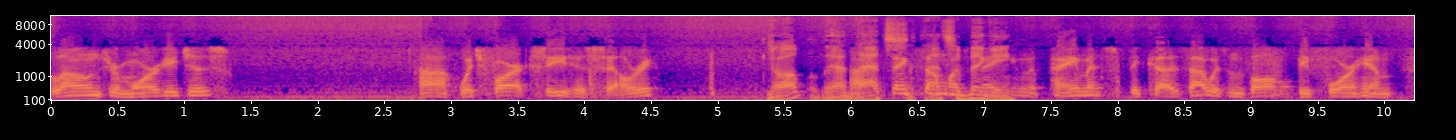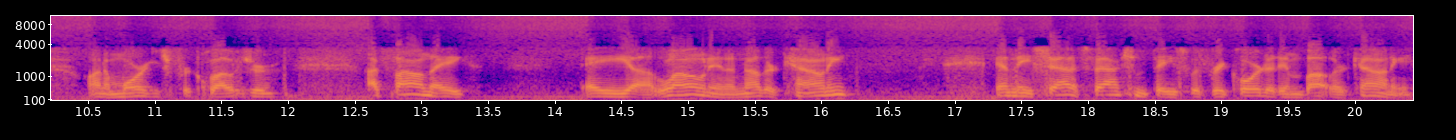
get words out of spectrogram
loans or mortgages, uh, which far exceed his salary. Oh, that, that's I think that's a someone's biggie. making the payments because I was involved before him on a mortgage foreclosure. I found a a uh, loan in another county, and the satisfaction piece was recorded in Butler County.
